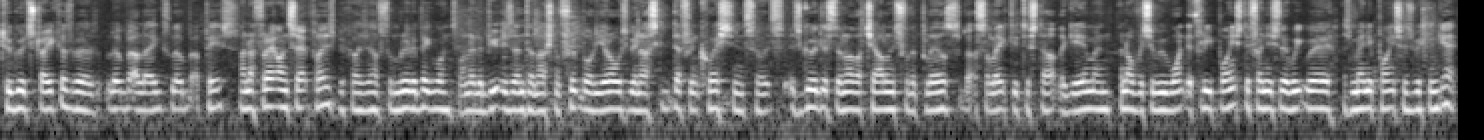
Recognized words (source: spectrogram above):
Two good strikers with a little bit of legs, a little bit of pace. And a threat on set plays because you have some really big ones. One of the beauties of international football, you're always being asked different questions. So it's, it's good. It's another challenge for the players that are selected to start the game. And, and obviously, we want the three points to finish the week with as many points as we can get.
